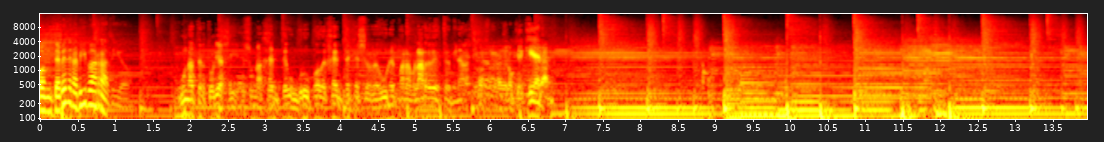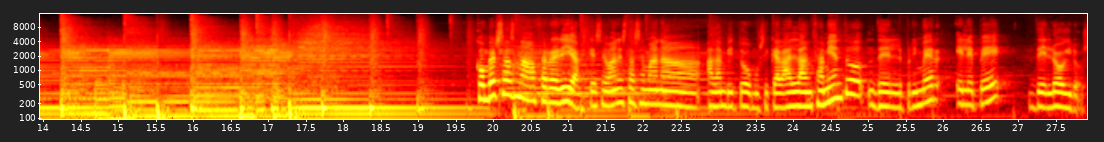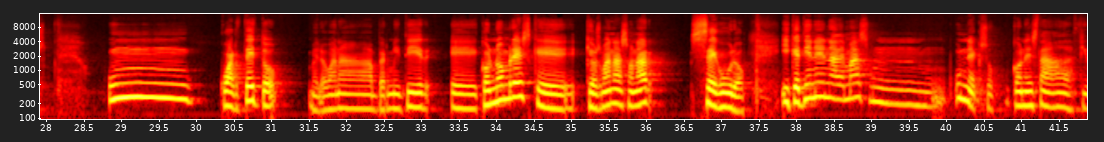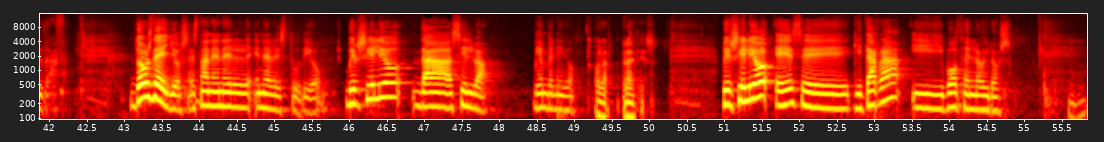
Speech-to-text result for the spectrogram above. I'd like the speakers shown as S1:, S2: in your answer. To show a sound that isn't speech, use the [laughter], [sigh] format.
S1: Pontevedra Viva Radio.
S2: Una tertulia sí, es una gente, un grupo de gente que se reúne para hablar de determinadas cosas, de lo que quieran.
S3: Conversas na Ferrería que se van esta semana al ámbito musical, al lanzamiento del primer LP de Loiros. Un cuarteto, me lo van a permitir, eh, con nombres que, que, os van a sonar seguro y que tienen además un, un nexo con esta ciudad. Dos de ellos están en el, en el estudio. Virgilio da Silva, bienvenido.
S4: Hola, gracias.
S3: Virgilio es eh, guitarra y voz en Loiros. Uh -huh.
